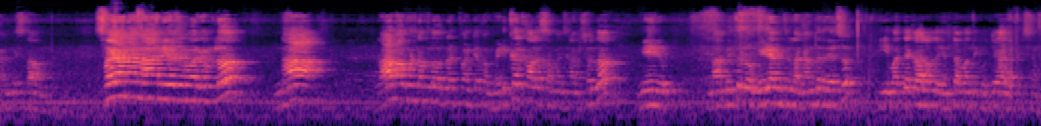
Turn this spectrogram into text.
ఖండిస్తా ఉన్నాం. స్వయాన నా నియోజకవర్గంలో నా రామగుండంలో ఉన్నటువంటి ఒక మెడికల్ కాలేజ్ సంబంధించిన అంశంలో మీరు నా మిత్రులు మీడియా మిత్రులు నాకు అందరూ తెలుసు ఈ మధ్య కాలంలో ఎంతమందికి ఉద్యోగాలు ఇప్పించాము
